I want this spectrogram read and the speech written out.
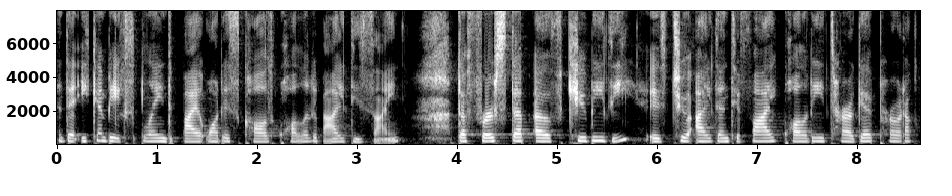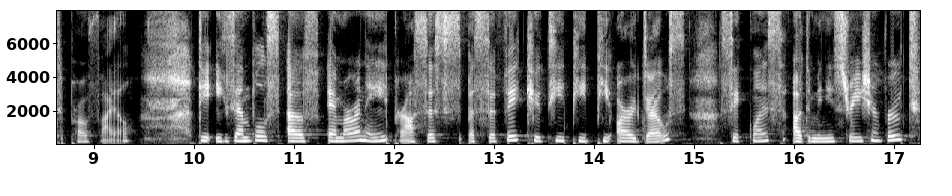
and then it can be explained by what is called quality by design. The first step of QBD is to identify quality target product profile. The examples of mRNA process specific QT-PPR dose, sequence, administration route,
